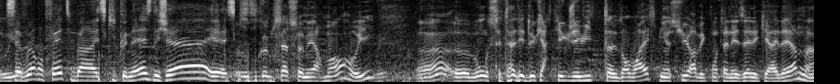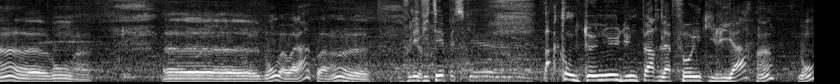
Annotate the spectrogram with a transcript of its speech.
Oui. savoir en fait, ben, est-ce qu'ils connaissent déjà et est-ce qu'ils... Comme ça, sommairement, oui. Hein, euh, bon, c'est un des deux quartiers que j'évite dans Brest, bien sûr, avec Montanazel et Kéréderne. Hein, euh, bon, euh, euh, bon, bah voilà, quoi. hein, euh. Vous l'évitez parce que... Bah, compte tenu d'une part de la faune qu'il y a, hein, bon.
